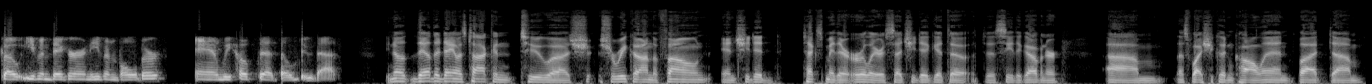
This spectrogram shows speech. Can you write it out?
go even bigger and even bolder, and we hope that they'll do that. You know, the other day I was talking to uh, Sh- Sharika on the phone, and she did text me there earlier. Said she did get to to see the governor. Um, that's why she couldn't call in, but. Um,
